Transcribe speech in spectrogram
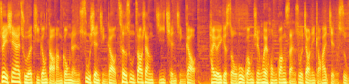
所以现在除了提供导航功能、速线警告、测速照相机前警告，还有一个守护光圈会红光闪烁，叫你赶快减速。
